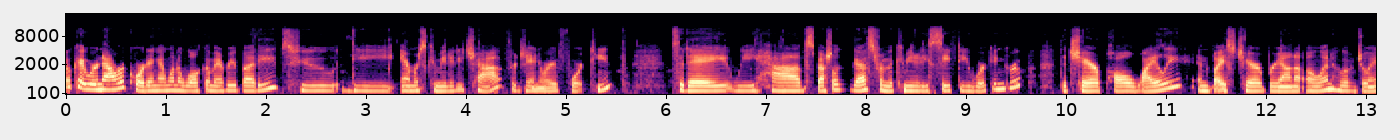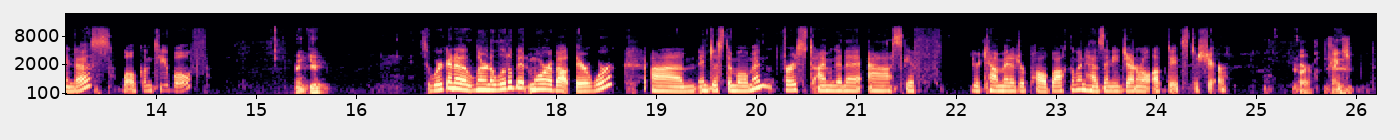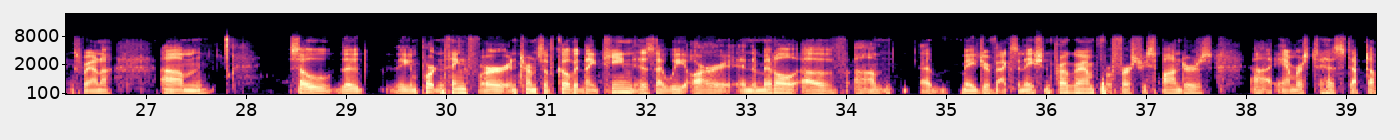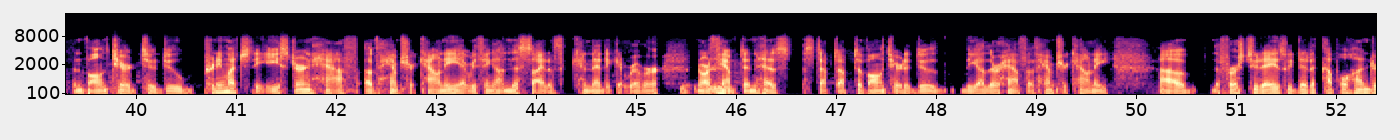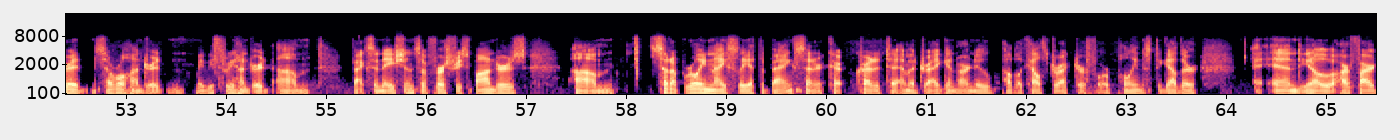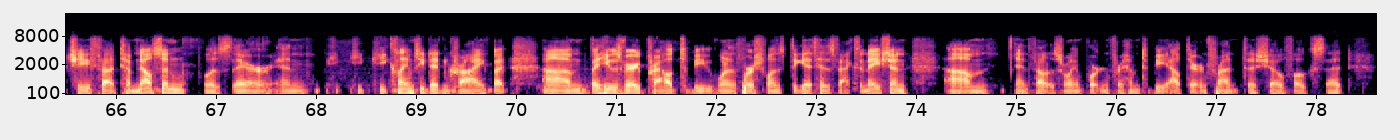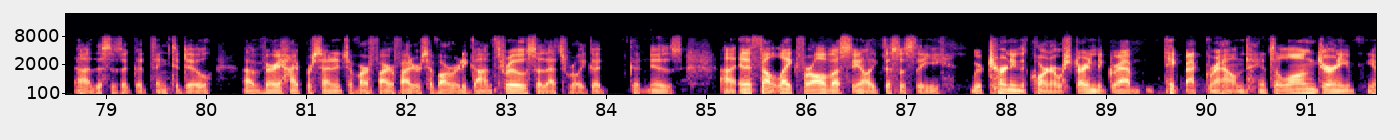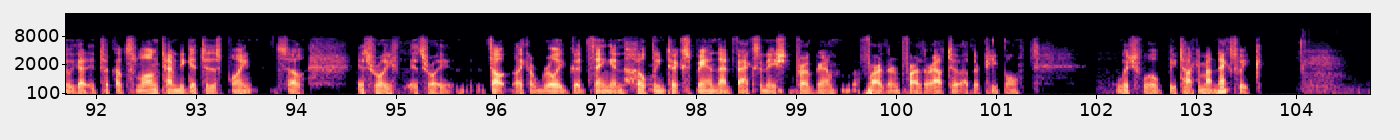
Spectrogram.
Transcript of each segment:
Okay, we're now recording. I want to welcome everybody to the Amherst Community Chat for January 14th. Today we have special guests from the Community Safety Working Group, the Chair Paul Wiley and Vice Chair Brianna Owen, who have joined us. Welcome to you both. Thank you. So we're going to learn a little bit more about their work um, in just a moment. First, I'm going to ask if your town manager, Paul Bockelman, has any general updates to share. Sure. Thanks, thanks, Brianna. Um, so the the important thing for in terms of COVID-19 is that we are in the middle of um, a major vaccination program for first responders. Uh, Amherst has stepped up and volunteered to do pretty much the eastern half of Hampshire County, everything on this side of the Connecticut River. Northampton has stepped up to volunteer to do the other half of Hampshire County. Uh, the first two days we did a couple hundred, several hundred, maybe 300 um, vaccinations of first responders. Um, set up really nicely at the Bangs Center. credit to Emma Dragon, our new public health director, for pulling us together. And you know, our fire chief uh, Tim Nelson was there, and he, he, claims he didn't cry, but um, but he was very proud to be one of the first ones to get his vaccination, um, and felt it was really important for him to be out there in front to show folks that uh, this is a good thing to do. A very high percentage of our firefighters have already gone through, so that's really good good news. Uh, and it felt like for all of us, you know, like this is the we're turning the corner. We're starting to grab, take back ground. It's a long journey. You know, we got it took us a long time to get to this point. So it's really it's really felt like a really good thing and hoping to expand that vaccination program farther and farther out to other people, which we'll be talking about next week.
